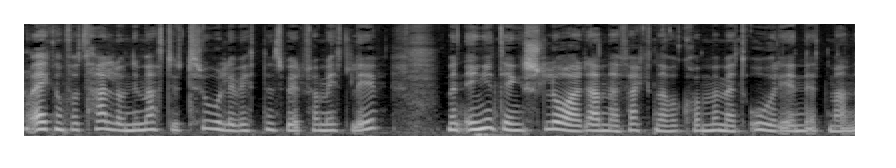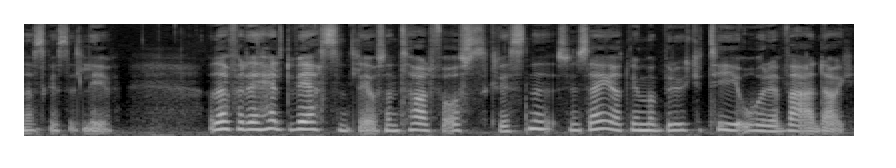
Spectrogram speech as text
og jeg kan fortelle om de mest utrolige vitnesbyrd fra mitt liv, men ingenting slår den effekten av å komme med et ord inn i et menneske sitt liv. Og Derfor er det helt vesentlig og sentralt for oss kristne, syns jeg, at vi må bruke tid i ordet hver dag.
